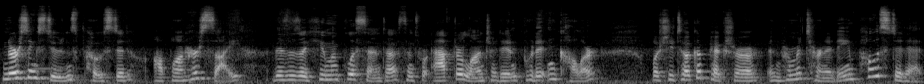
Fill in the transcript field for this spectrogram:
nursing students posted up on her site. This is a human placenta. Since we're after lunch, I didn't put it in color, but she took a picture in her maternity and posted it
